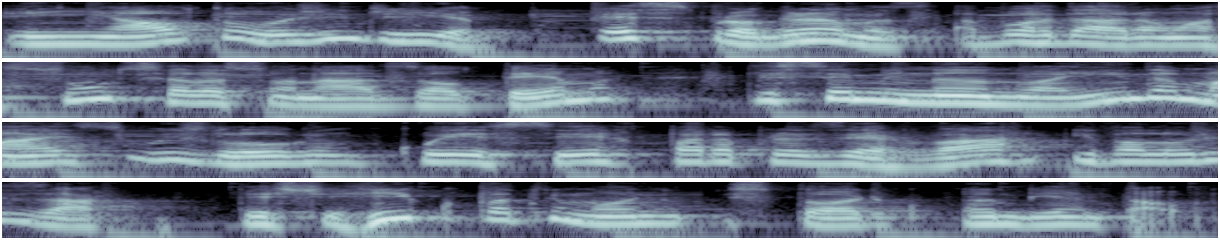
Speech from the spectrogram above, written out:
em alta hoje em dia. Esses programas abordarão assuntos relacionados ao tema, disseminando ainda mais o slogan Conhecer para preservar e valorizar deste rico patrimônio histórico ambiental.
